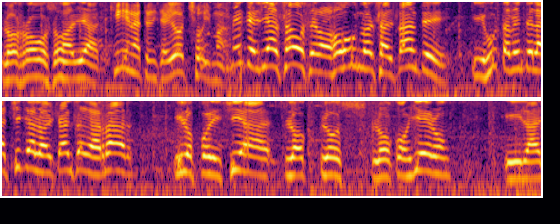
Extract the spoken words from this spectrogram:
Los robos son a diario. Aquí en la 38 y más. El día sábado se bajó un asaltante y justamente la chica lo alcanza a agarrar y los policías lo, los, lo cogieron y la,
